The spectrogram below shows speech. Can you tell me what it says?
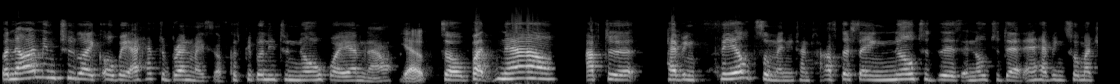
But now I'm into like, oh, wait, I have to brand myself because people need to know who I am now. Yep. So, but now after having failed so many times, after saying no to this and no to that, and having so much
